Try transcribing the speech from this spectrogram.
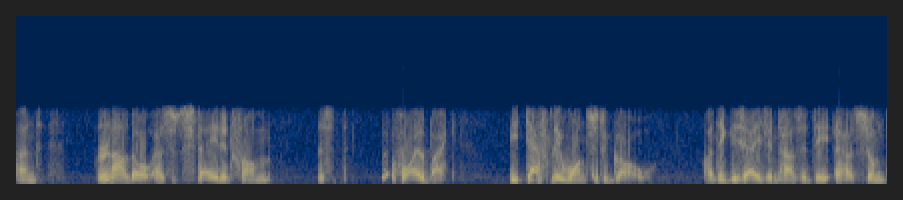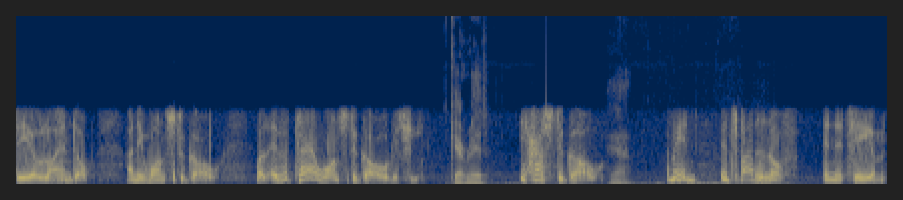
And Ronaldo has stated from this, a while back, he definitely wants to go. I think his agent has a de- has some deal lined up, and he wants to go. Well, if a player wants to go, Richie, get rid. He has to go. Yeah. I mean, it's bad enough in a team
